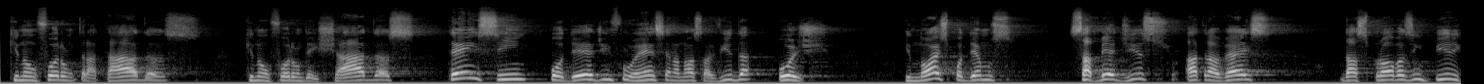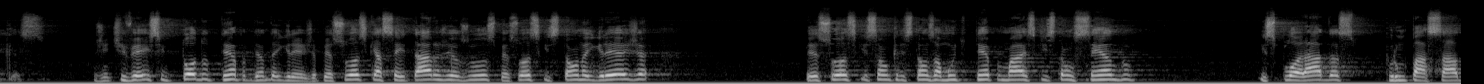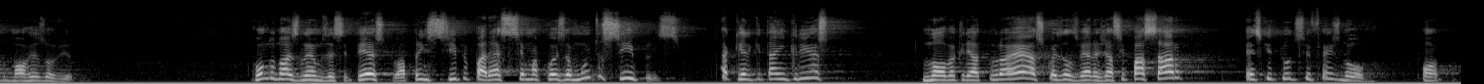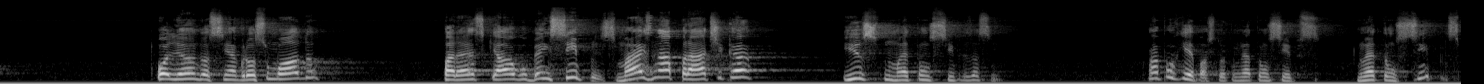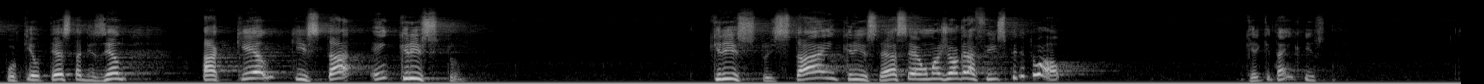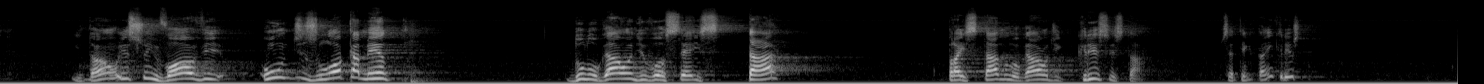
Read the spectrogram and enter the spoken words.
que não foram tratadas, que não foram deixadas, têm sim poder de influência na nossa vida hoje. E nós podemos saber disso através das provas empíricas. A gente vê isso em todo o tempo dentro da igreja. Pessoas que aceitaram Jesus, pessoas que estão na igreja, pessoas que são cristãos há muito tempo, mas que estão sendo exploradas por um passado mal resolvido. Quando nós lemos esse texto, a princípio parece ser uma coisa muito simples. Aquele que está em Cristo, nova criatura é, as coisas velhas já se passaram, eis que tudo se fez novo. Ponto. Olhando assim a grosso modo, parece que é algo bem simples, mas na prática, isso não é tão simples assim. Mas por que, pastor, que não é tão simples? Não é tão simples, porque o texto está dizendo aquele que está em Cristo. Cristo está em Cristo. Essa é uma geografia espiritual. Aquele que está em Cristo. Então, isso envolve um deslocamento do lugar onde você está para estar no lugar onde Cristo está. Você tem que estar em Cristo.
